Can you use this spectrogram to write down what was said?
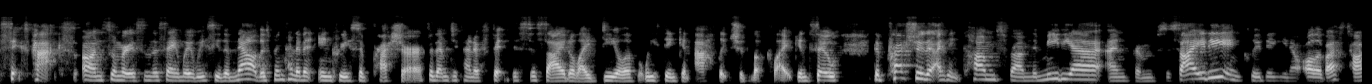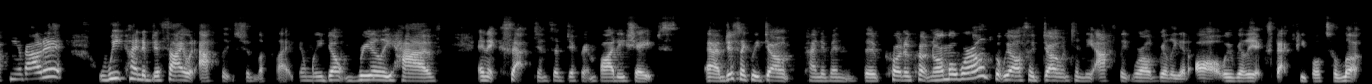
six packs on swimmers in the same way we see them now. There's been kind of an increase of pressure for them to kind of fit this societal ideal of what we think an athlete should look like. And so the pressure that I think comes from the media and from society, including, you know, all of us talking about it, we kind of decide what athletes should look like. And we don't really have an acceptance of different body shapes um, just like we don't kind of in the quote unquote normal world, but we also don't in the athlete world really at all. We really expect people to look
